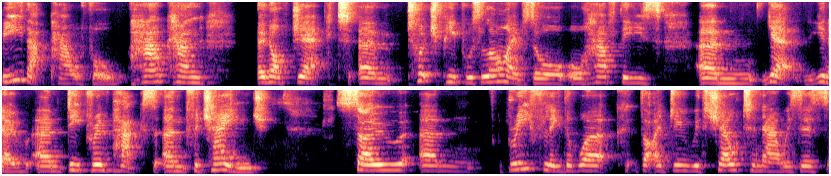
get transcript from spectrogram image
be that powerful? How can an object um, touch people's lives or, or have these, um, yeah, you know, um, deeper impacts um, for change? So, um, briefly, the work that I do with Shelter now is as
